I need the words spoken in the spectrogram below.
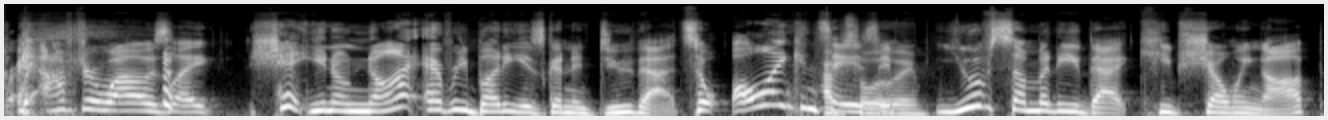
But after a while, I was like, shit, you know, not everybody is going to do that. So all I can say is if you have somebody that keeps showing up,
